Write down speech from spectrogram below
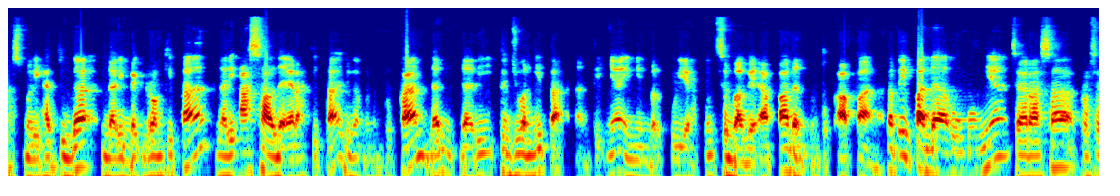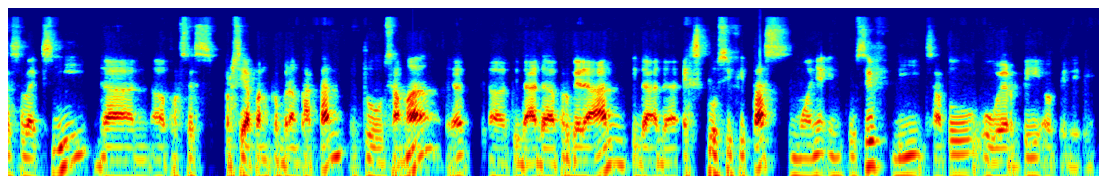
harus melihat juga dari background kita, dari asal daerah kita juga menentukan, dan dari tujuan kita nanti nantinya ingin berkuliah pun sebagai apa dan untuk apa. Tapi pada umumnya saya rasa proses seleksi dan uh, proses persiapan keberangkatan itu sama ya uh, tidak ada perbedaan, tidak ada eksklusivitas, semuanya inklusif di satu URT LPDP.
